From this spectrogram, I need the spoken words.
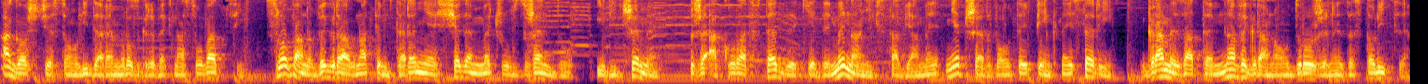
a goście są liderem rozgrywek na Słowacji. Slovan wygrał na tym terenie 7 meczów z rzędu i liczymy, że akurat wtedy, kiedy my na nich stawiamy, nie przerwą tej pięknej serii. Gramy zatem na wygraną drużyny ze stolicy.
